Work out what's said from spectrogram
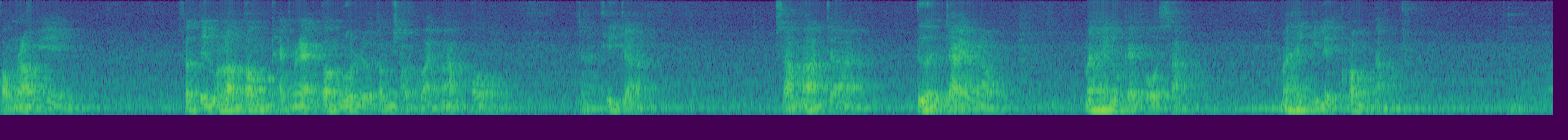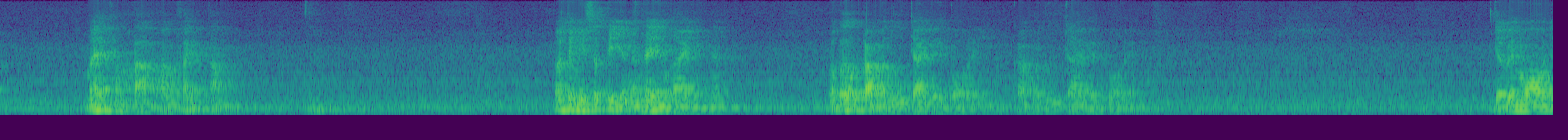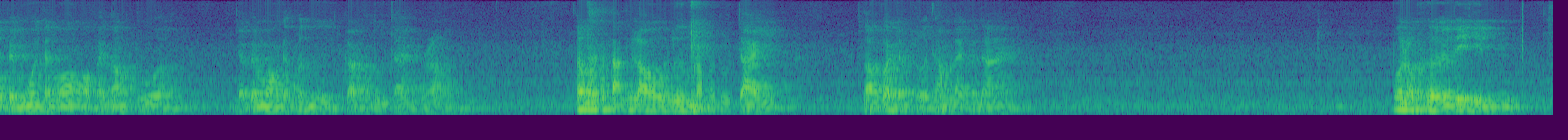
ของเราเอง สติของเราต้องแข็งแรงต้องรวดเร็วต้องฉับไวมากพอนะที่จะสามารถจะเตือนใจเรา ไม่ให้ลุกแก่โทสะไม่ให้กิเลสครอบงำไม่ให้ทำตามความใฝ่ต่ำเราจะมีสติอย่างนั้นได้อย่างไรนะเราก็ต้องกลับมาดูใจบ่อยๆกลับมาดูใจบ่อยๆ อย่าไปมองอย่าไปมัวแต่มองออกไปนอกตัว อย่าไปมองแต่คนอื่นกลับมาดูใจของเรา ถ้าเมื่อก็ตามที่เราลืมกลับมาดูใจ เราก็จะเผลอทำอะไรก็ได้พวกเราเคยได้ยิน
